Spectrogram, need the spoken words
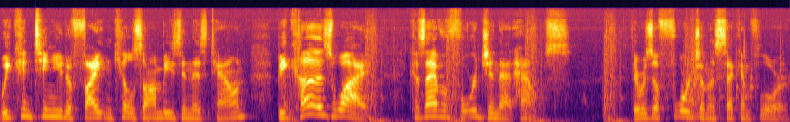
We continue to fight and kill zombies in this town because why? Because I have a forge in that house. There was a forge on the second floor.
